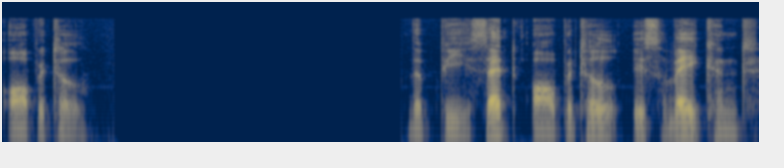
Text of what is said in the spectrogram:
orbital. The pz orbital is vacant.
